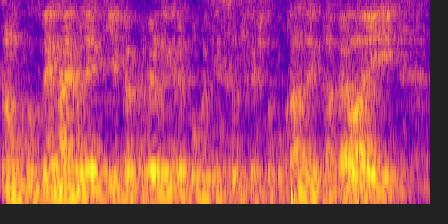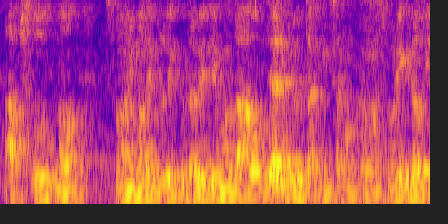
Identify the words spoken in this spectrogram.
trenutno dve najbolje ekipe Prve Lige Republike Srpske što pokazuje tabela i apsolutno smo imali priliku da vidimo da u derbi utakmicama u kojima smo igrali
